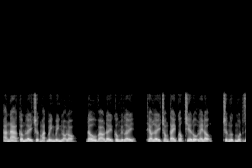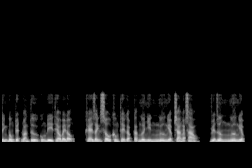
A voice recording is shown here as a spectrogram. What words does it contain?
Anna cầm lấy trước mặt bình bình lọ lọ, đâu vào đấy công việc lấy, theo lấy trong tay cốc chia độ lay động, trước ngực một dính bông tuyết đoàn tử cũng đi theo bày động, khe danh sâu không thể gặp các ngươi nhìn ngư nghiệp trang áp sao, viện dương ngư nghiệp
